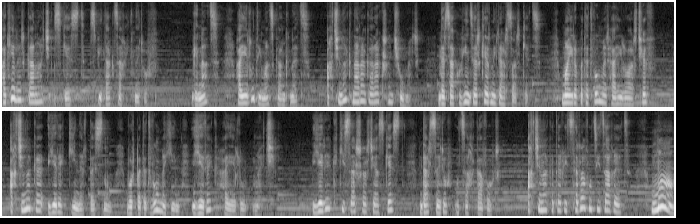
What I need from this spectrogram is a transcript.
հակել էր կանաչ զգեստ սպիտակ ծաղիկներով։ Գնաց, հայելու դիմաց կանգնեց։ Աղջնակն արագ-արագ շնչում էր։ Դերձակուհին ձերքերն իրար սարկեց։ Մայրը պտտվում էր հայելու արջև։ Աղջնակը երեք կին էր տեսնում, որ պտտվում էին երեք հայելու մեջ։ Երեք կիսաշրջազգեստ դարսերով ու ծաղկավոր։ Աղջնակը տեղից ցրավ ու ծիծաղեց. «Մամ,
